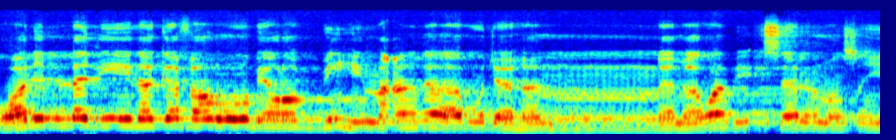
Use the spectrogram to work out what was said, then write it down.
وللذين كفروا بربهم عذاب جهنم وبئس المصير.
